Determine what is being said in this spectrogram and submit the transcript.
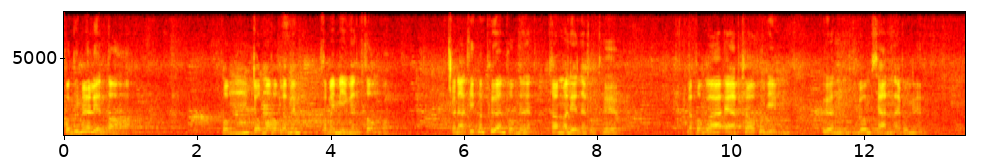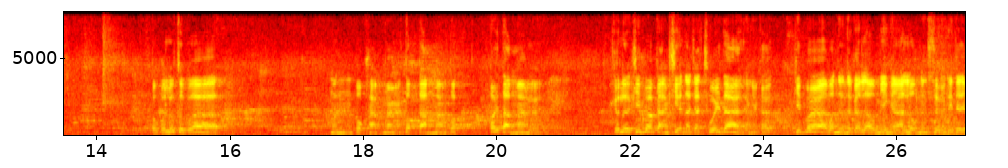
คนที่ไม่ได้เรียนต่อ ผมจบม .6 แล้วไม่เขาไม่มีเงินส่งผมขณะที่เพื่อนๆผมเนี่ยเขามาเรียนในกรุงเทพแล้วผมก็แอบชอบผู้หญิงเพื่อนร่วมชั้นอะไรพวกนี้ผมก็รู้สึกว่า มันอกหักมากตกต่ำมากก็ต้อยต่ำมากเลย ก็เลยคิดว่าการเขียนอาจจะช่วยได้อะไรเงี้ยก็คิดว่าวันหนึ่งถ้าเกิดเรามีงานลงหนังสือนิตย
